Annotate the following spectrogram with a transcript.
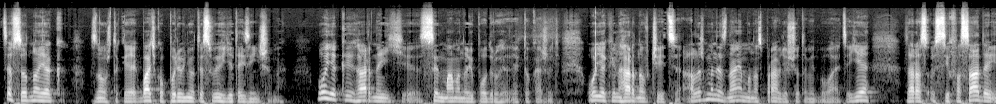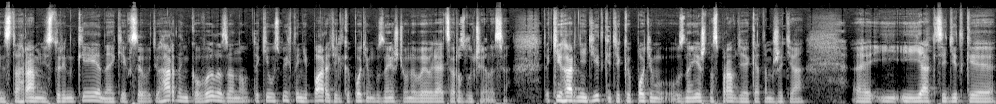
Це все одно, як знову ж таки, як батько порівнювати своїх дітей з іншими. Ой, який гарний е, син маминої подруги, як то кажуть. Ой, як він гарно вчиться. Але ж ми не знаємо насправді, що там відбувається. Є зараз ось ці фасади, інстаграмні сторінки, на яких все гарненько вилизано, такі усміхнені пари, тільки потім узнаєш, що вони, виявляється, розлучилися. Такі гарні дітки, тільки потім узнаєш насправді, яке там життя. Е, І, і як ці дітки е,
